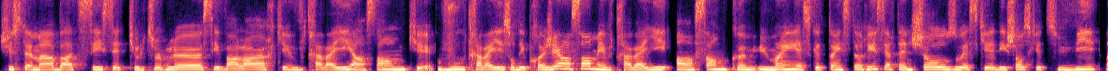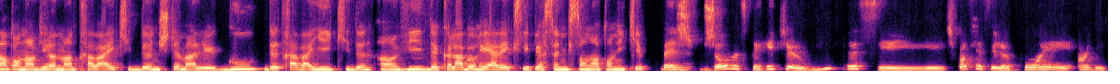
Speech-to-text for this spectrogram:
justement bâtissez cette culture-là, ces valeurs que vous travaillez ensemble, que vous travaillez sur des projets ensemble, mais vous travaillez ensemble comme humain. Est-ce que tu as instauré certaines choses ou est-ce qu'il y a des choses que tu vis dans ton environnement de travail qui donnent justement le goût de travailler, qui donnent envie de collaborer avec les personnes qui sont dans ton équipe? Ben, j'ose espérer que oui. C'est, je pense que c'est le point, un des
